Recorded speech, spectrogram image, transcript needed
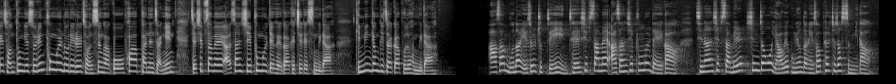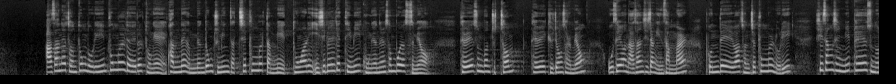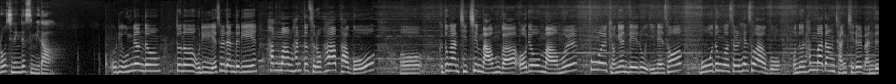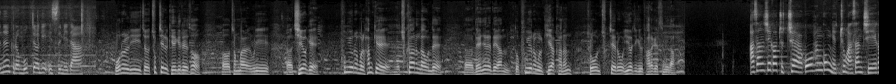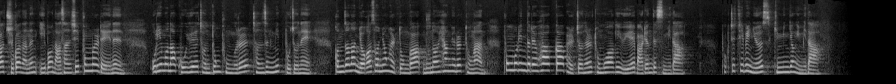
우리의 전통예술인 풍물놀이를 전승하고 화합하는 장인 제13회 아산시 풍물대회가 개최됐습니다. 김민경 기자가 보도합니다. 아산 문화예술축제인 제13회 아산시 풍물대회가 지난 13일 신정호 야외 공연단에서 펼쳐졌습니다. 아산의 전통 놀이인 풍물대회를 통해 관내 읍면동 주민자치 풍물단 및 동아리 21개 팀이 공연을 선보였으며 대회 순번 추첨, 대회 규정 설명, 오세현 아산시장 인사말, 본대회와 전체 풍물놀이, 시상식 및 폐회 순으로 진행됐습니다. 우리 읍면동 또는 우리 예술단들이 한마음 한뜻으로 화합하고 어, 그동안 지친 마음과 어려운 마음을 풍물 경연대회로 인해서 모든 것을 해소하고 오늘 한마당 잔치를 만드는 그런 목적이 있습니다. 오늘 이 저 축제를 계기로 해서 어, 정말 우리 어, 지역의 풍요로움을 함께 축하하는 가운데 어, 내년에 대한 또 풍요로움을 기약하는 좋은 축제로 이어지길 바라겠습니다. 아산시가 주최하고 한국예총 아산지회가 주관하는 이번 아산시 풍물대회는 우리 문화 고유의 전통 풍물을 전승 및 보존해 건전한 여가 선용 활동과 문화 향유를 통한 풍물인들의 화합과 발전을 도모하기 위해 마련됐습니다. 복지TV 뉴스 김민경입니다.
